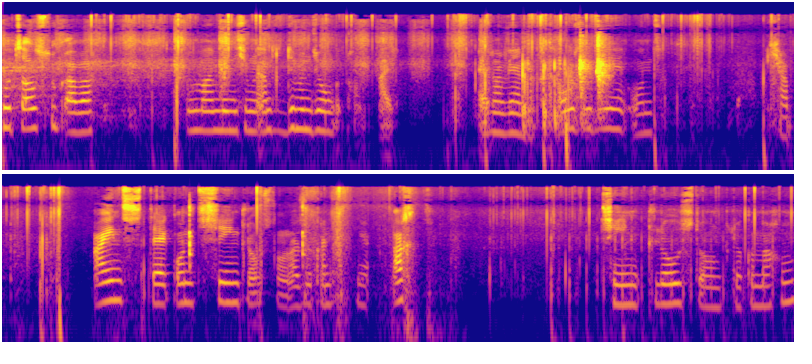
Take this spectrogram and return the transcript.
Kurzer Ausflug, aber immerhin bin ich in eine andere Dimension gekommen. Also, erstmal wieder nach Hause gehen und ich habe ein Stack und 10 Glowstone. Also kann ich mir 8 10 Glowstone Blöcke machen.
